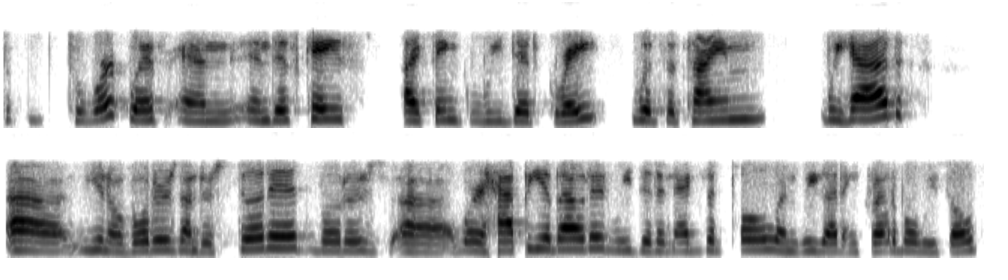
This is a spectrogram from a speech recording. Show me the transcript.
to, to work with. And in this case, I think we did great with the time we had. Uh, you know, voters understood it. Voters uh, were happy about it. We did an exit poll and we got incredible results.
